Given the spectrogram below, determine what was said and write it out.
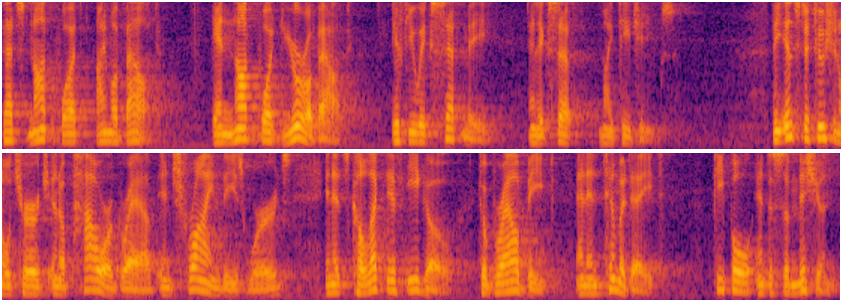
that's not what I'm about, and not what you're about if you accept me and accept my teachings. The institutional church, in a power grab, enshrined these words in its collective ego to browbeat and intimidate people into submission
